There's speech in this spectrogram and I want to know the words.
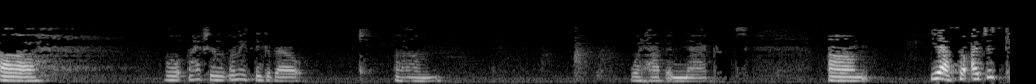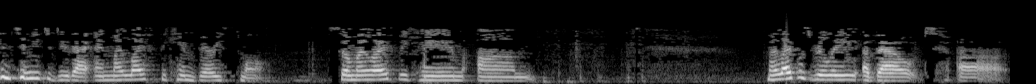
uh, well, actually, let me think about um, what happened next. Um, yeah, so I just continued to do that, and my life became very small. So my life became, um, my life was really about uh,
